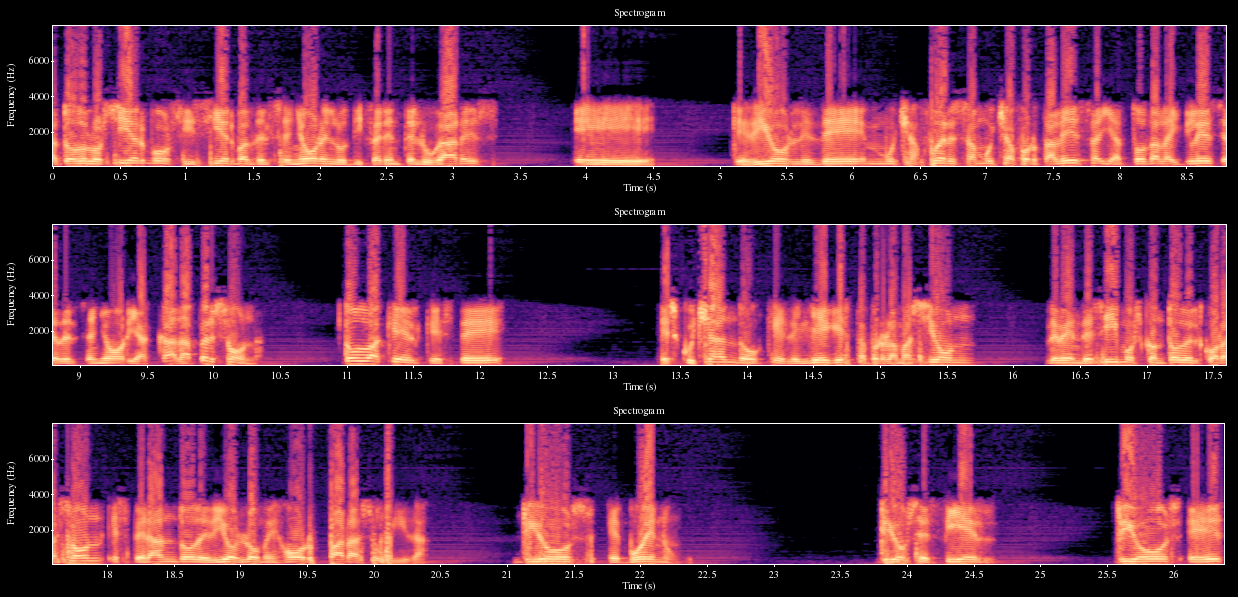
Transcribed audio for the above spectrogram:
a todos los siervos y siervas del Señor en los diferentes lugares. Eh, que Dios les dé mucha fuerza, mucha fortaleza y a toda la iglesia del Señor y a cada persona, todo aquel que esté escuchando que le llegue esta programación le bendecimos con todo el corazón, esperando de Dios lo mejor para su vida. Dios es bueno, Dios es fiel, Dios es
